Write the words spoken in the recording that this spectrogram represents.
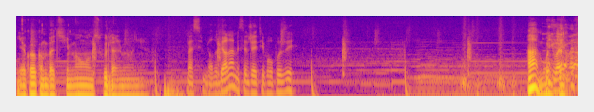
Il y a quoi comme bâtiment en dessous de l'Allemagne? Bah, c'est le mur de Berlin, mais ça a déjà été proposé. Ah bon. Oui, voilà.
